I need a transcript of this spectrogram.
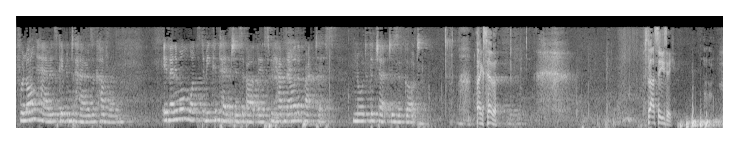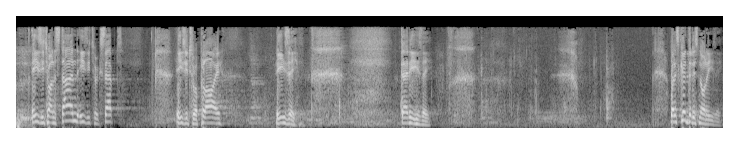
For long hair is given to her as a covering. If anyone wants to be contentious about this, we have no other practice, nor do the churches of God. Thanks, Heather. So that's easy. Easy to understand, easy to accept, easy to apply. Easy. Dead easy. Well, it's good that it's not easy.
